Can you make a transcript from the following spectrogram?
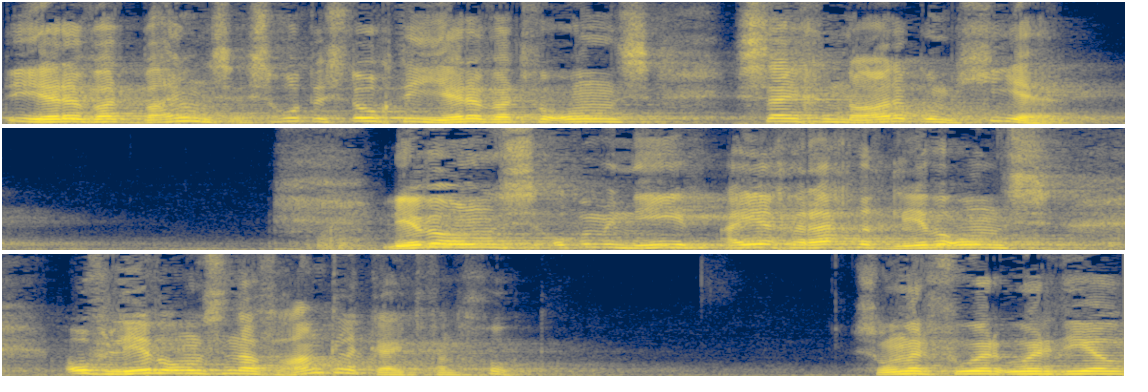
die Here wat by ons is. God is tog die Here wat vir ons sy genade kom gee. Lewe ons op 'n manier eie geregtig lewe ons of lewe ons in afhanklikheid van God? sonder vooroordeel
